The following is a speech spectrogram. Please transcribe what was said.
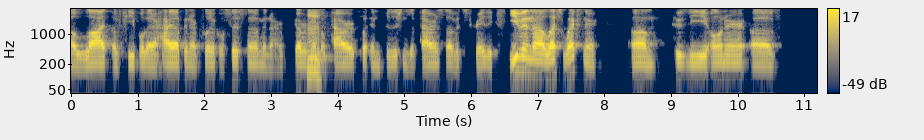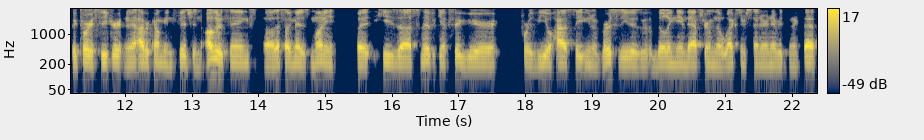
a lot of people that are high up in our political system and our governmental power, put in positions of power and stuff. It's crazy. Even uh, Les Wexner, um, who's the owner of Victoria's Secret and Abercrombie and Fitch and other things, uh, that's how he made his money. But he's a significant figure for the Ohio State University. There's a building named after him, the Wexner Center, and everything like that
